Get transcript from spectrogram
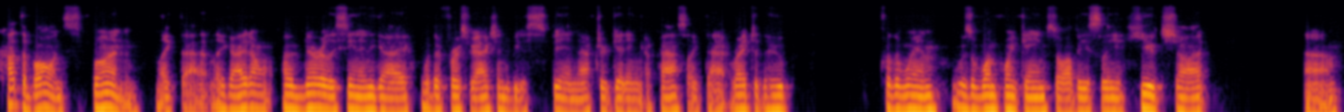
caught the ball and spun like that. Like I don't, I've never really seen any guy with their first reaction to be to spin after getting a pass like that right to the hoop for the win. It was a one point game, so obviously huge shot. Um,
